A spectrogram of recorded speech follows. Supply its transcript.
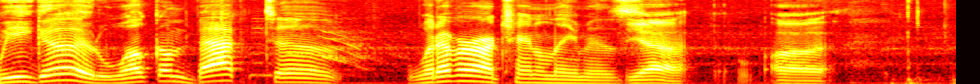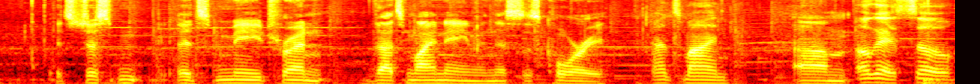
We good. Welcome back to whatever our channel name is. Yeah, uh, it's just it's me, Trent. That's my name, and this is Cory. That's mine. Um, Okay, so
